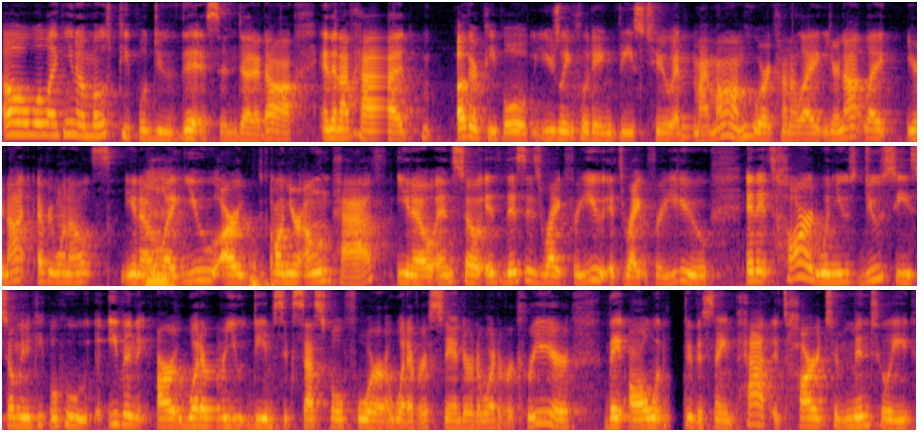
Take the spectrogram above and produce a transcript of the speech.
oh, well, like, you know, most people do this and da da da. And then I've had other people, usually including these two and my mom, who are kind of like, you're not like, you're not everyone else, you know, Mm. like you are on your own path, you know, and so if this is right for you, it's right for you. And it's hard when you do see so many people who even are whatever you deem successful for whatever standard or whatever career, they all went through the same path. It's hard to mentally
